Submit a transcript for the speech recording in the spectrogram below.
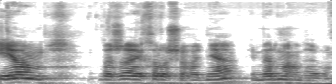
І я вам бажаю хорошого дня і мирного неба.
